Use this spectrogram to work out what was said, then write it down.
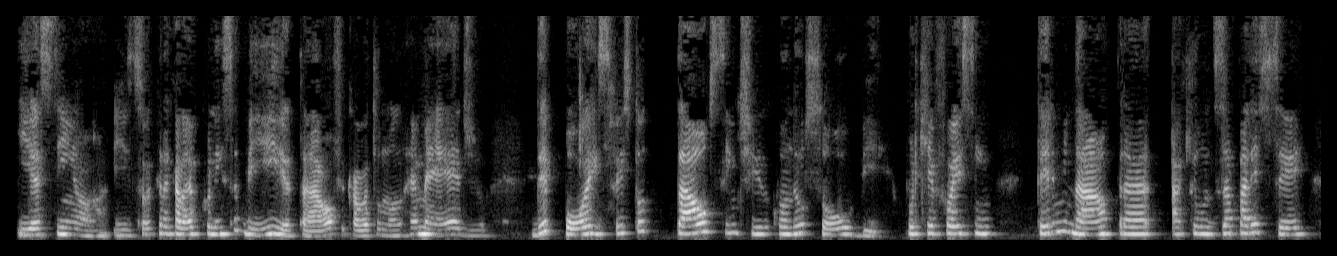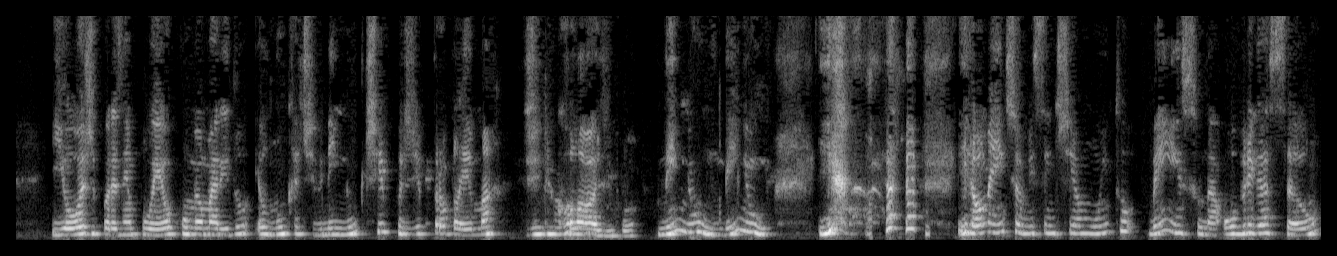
E assim, ó, e só que naquela época eu nem sabia, tal, ficava tomando remédio. Depois fez total sentido quando eu soube, porque foi assim, terminar para aquilo desaparecer. E hoje, por exemplo, eu com meu marido, eu nunca tive nenhum tipo de problema ginecológico. Nenhum, nenhum. E, e realmente eu me sentia muito bem isso, na obrigação.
